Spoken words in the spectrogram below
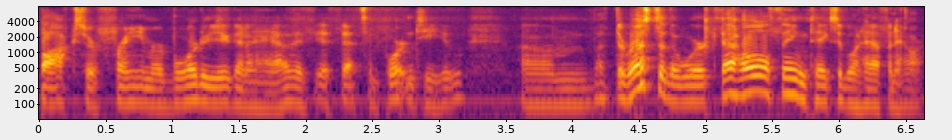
box or frame or border you're going to have if, if that's important to you um, but the rest of the work that whole thing takes about half an hour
